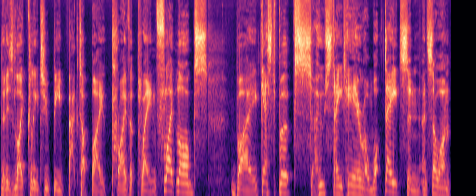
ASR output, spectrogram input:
that is likely to be backed up by private plane flight logs, by guest books, who stayed here on what dates, and, and so on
